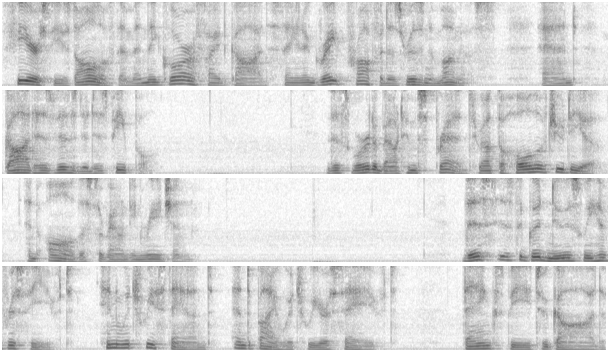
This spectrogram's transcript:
Fear seized all of them, and they glorified God, saying, A great prophet has risen among us, and God has visited his people. This word about him spread throughout the whole of Judea and all the surrounding region. This is the good news we have received, in which we stand, and by which we are saved. Thanks be to God.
